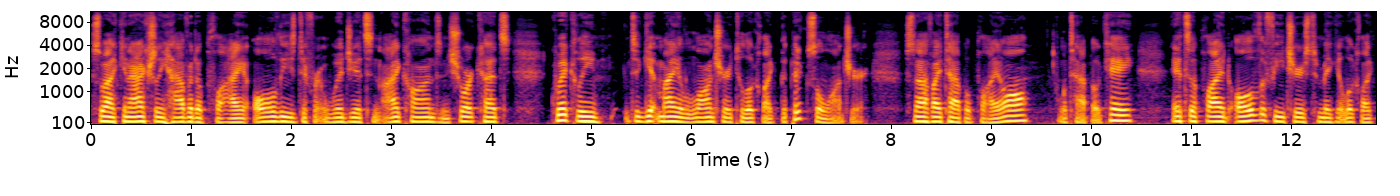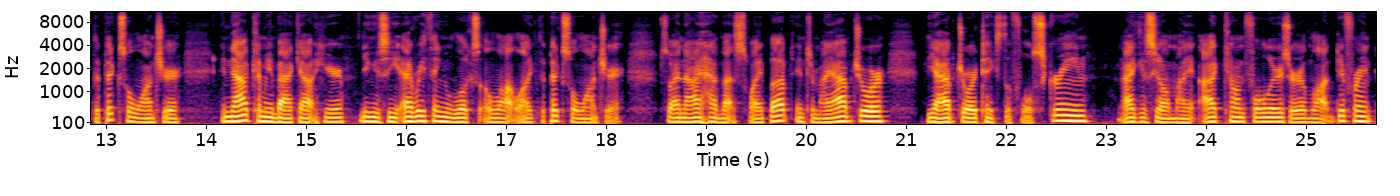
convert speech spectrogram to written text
so I can actually have it apply all these different widgets and icons and shortcuts quickly to get my launcher to look like the pixel launcher. So now if I tap apply all, we'll tap OK, it's applied all the features to make it look like the pixel launcher and now coming back out here you can see everything looks a lot like the pixel launcher. So I now have that swipe up into my app drawer, the app drawer takes the full screen, I can see all my icon folders are a lot different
